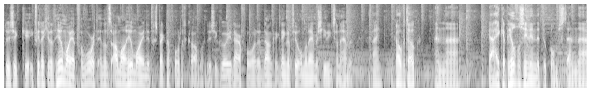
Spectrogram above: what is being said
Dus ik, ik vind dat je dat heel mooi hebt verwoord. En dat is allemaal heel mooi in dit gesprek naar voren gekomen. Dus ik wil je daarvoor eh, danken. Ik denk dat veel ondernemers hier iets aan hebben. Fijn. Ik hoop het ook. En eh, ja, ik heb heel veel zin in de toekomst. En eh,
